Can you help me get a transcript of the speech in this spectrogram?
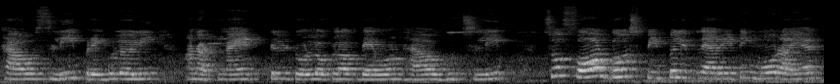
have sleep regularly. And at night till 12 o'clock they won't have good sleep. So for those people if they are eating more iron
